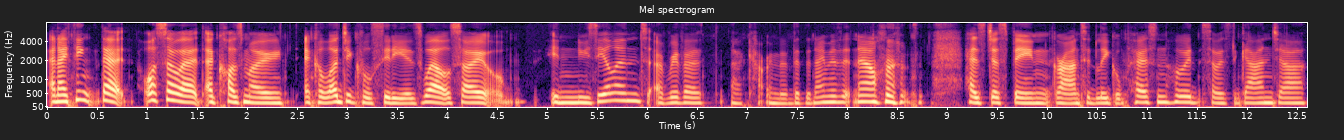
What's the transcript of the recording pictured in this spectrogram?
And I think that also a, a cosmo ecological city as well. So in New Zealand, a river, I can't remember the name of it now, has just been granted legal personhood. So is the Ganga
